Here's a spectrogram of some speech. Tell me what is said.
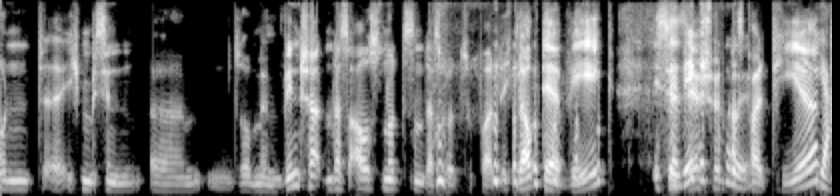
und äh, ich ein bisschen ähm, so mit dem Windschatten das ausnutzen, das wird super. Ich glaube, der Weg ist Der ja Weg sehr ist schön cool. asphaltiert. ja,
